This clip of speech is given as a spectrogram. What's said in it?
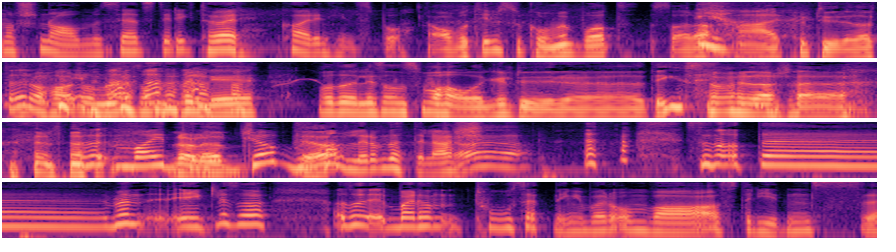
Nasjonalmuseets direktør, Karin Hinsbo. Av og til så kommer vi på at Sara er kulturredaktør og har sånne sånne veldig litt sånn smale kulturting som lar seg My day job ja. handler om dette, Lars. Ja, ja. Sånn at uh, Men egentlig så altså, Bare sånn to setninger bare om hva stridens uh,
